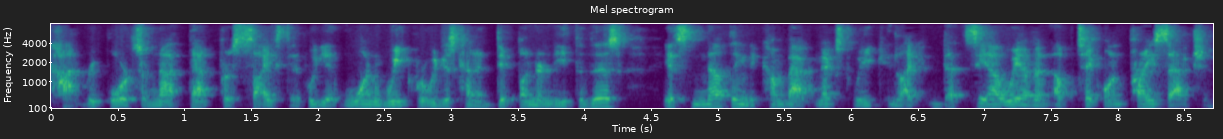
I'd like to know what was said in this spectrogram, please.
COT reports are not that precise that if we get one week where we just kind of dip underneath of this, it's nothing to come back next week and like that, see how we have an uptick on price action.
